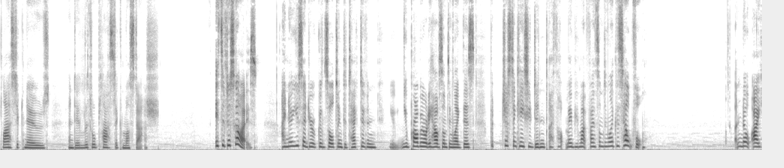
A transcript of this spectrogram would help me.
plastic nose and a little plastic mustache. It's a disguise. I know you said you're a consulting detective and you, you probably already have something like this, but just in case you didn't, I thought maybe you might find something like this helpful. Uh, no, I,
